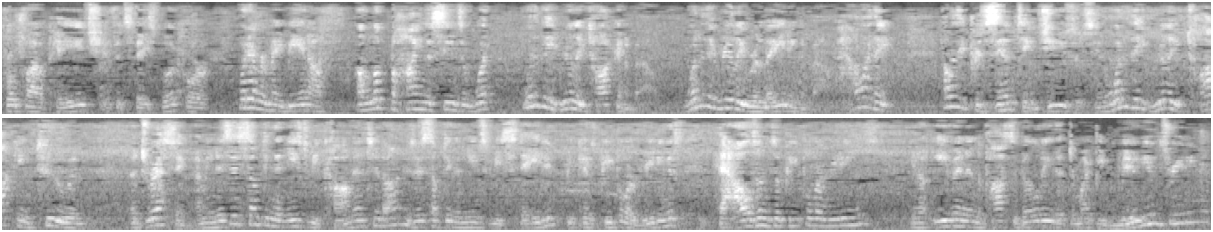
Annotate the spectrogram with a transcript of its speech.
profile page, if it's Facebook or whatever it may be, and I'll, I'll look behind the scenes of what, what are they really talking about? What are they really relating about? How are they, how are they presenting Jesus? You know, what are they really talking to and addressing? I mean, is this something that needs to be commented on? Is this something that needs to be stated because people are reading this? Thousands of people are reading this? You know, even in the possibility that there might be millions reading it?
